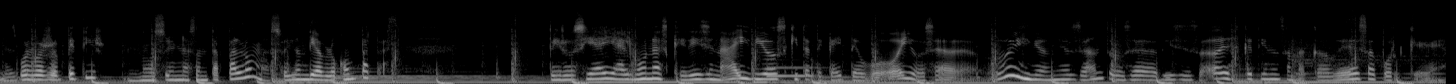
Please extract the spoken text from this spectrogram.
Les vuelvo a repetir, no soy una santa paloma, soy un diablo con patas. Pero sí hay algunas que dicen, ay Dios, quítate que ahí te voy. O sea, uy, Dios mío santo. O sea, dices, ay, ¿qué tienes en la cabeza? Porque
